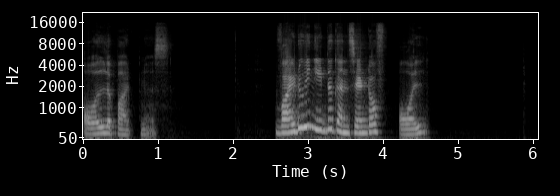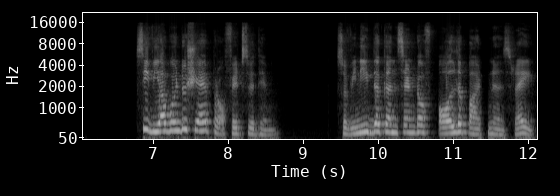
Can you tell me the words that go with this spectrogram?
all the partners. Why do we need the consent of all? See, we are going to share profits with him. So we need the consent of all the partners, right?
